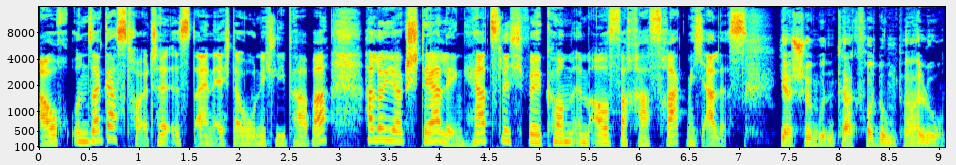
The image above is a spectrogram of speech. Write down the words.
Auch unser Gast heute ist ein echter Honigliebhaber. Hallo Jörg Sterling, herzlich willkommen im Aufwacher Frag mich alles. Ja, schönen guten Tag, Frau Dumpe. Hallo.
